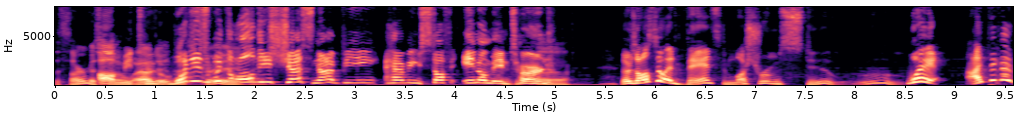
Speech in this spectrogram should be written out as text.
The thermos. Oh, though, me wow, too. dude, What that's is with all these chests not being having stuff in them, intern? Uh, There's also advanced mushroom stew. Ooh. Wait, I think I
